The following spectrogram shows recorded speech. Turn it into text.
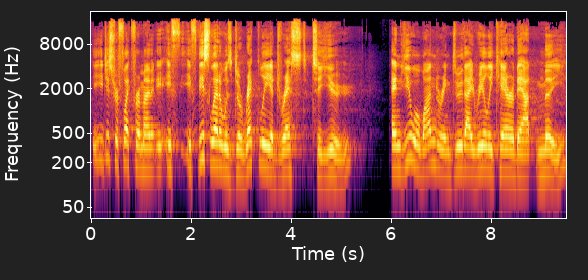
You just reflect for a moment. If, if this letter was directly addressed to you and you were wondering, do they really care about me?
